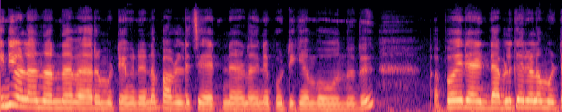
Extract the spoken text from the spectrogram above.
ഇനിയുള്ളതെന്ന് പറഞ്ഞാൽ വേറെ മുട്ടയും കൂടെയാണ് അപ്പോൾ അവളുടെ ചേട്ടനാണ് അതിനെ പൊട്ടിക്കാൻ പോകുന്നത്. അപ്പോൾ ഡബിൾ കറിയുള്ള മുട്ട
